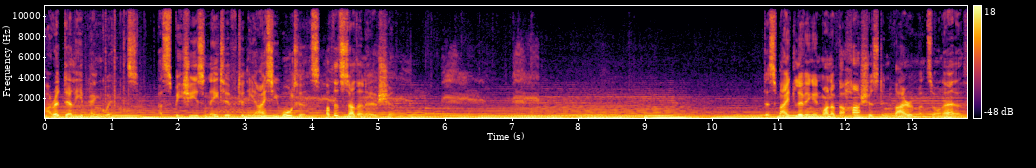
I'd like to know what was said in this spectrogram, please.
are Adelie penguins, a species native to the icy waters of the Southern Ocean. Despite living in one of the harshest environments on Earth,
